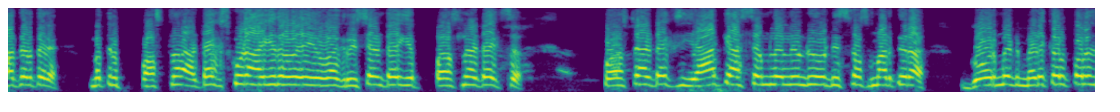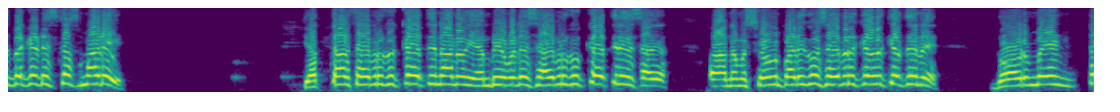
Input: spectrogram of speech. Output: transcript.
ಮಾತಾಡ್ತಾರೆ. ಮತ್ತೆ ಪರ್ಸನಲ್ ಅಟ್ಯಾಕ್ಸ್ ಕೂಡ ಆಗಿದಾವೆ ಇವಾಗ ರೀಸೆಂಟ್ ಆಗಿ ಪರ್ಸನಲ್ ಅಟ್ಯಾಕ್ಸ್ ಪರ್ಸನಲ್ ಅಟ್ಯಾಕ್ಸ್ ಯಾಕೆ ಅಸೆಂಬ್ಲಿಯಲ್ಲಿ ನೀವು ಡಿಸ್ಕಸ್ ಮಾಡ್ತೀರಾ? ಗೌರ್ಮೆಂಟ್ ಮೆಡಿಕಲ್ ಕಾಲೇಜ್ ಬಗ್ಗೆ ಡಿಸ್ಕಸ್ ಮಾಡಿ. ಯತ್ನಾಳ್ ಸಾಹೇಬ್ರಿಗೂ ಕೇಳ್ತೀನಿ ನಾನು ಎಂ ಬಿ ಪಾಟೀಲ್ ಸಾಹೇಬ್ರಿಗೂ ಕೇಳ್ತೀನಿ ನಮ್ಮ ಶಿವನಪಾಡಿಗೂ ಸಾಹೇಬ್ರಿಗೆ ಕೇಳ್ತೀನಿ. ಗೌರ್ಮೆಂಟ್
